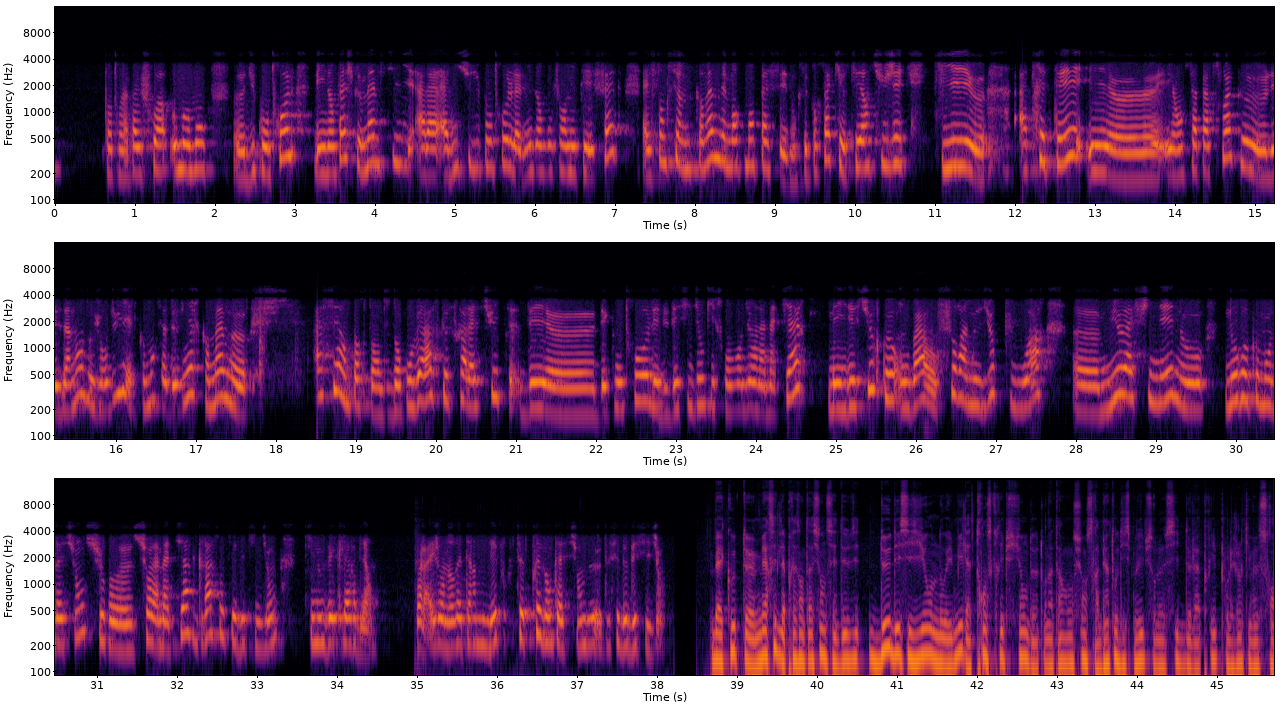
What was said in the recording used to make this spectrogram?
quand on n'a pas le choix au moment euh, du contrôle, mais il n'empêche que même si à l'issue du contrôle la mise en conformité est faite, elle sanctionne quand même les manquements passés. Donc c'est pour ça que c'est un sujet qui est euh, à traiter euh, et, on s'aperçoit que les amendes aujourd'hui, elles commencent à devenir quand même assez importantes. Donc on verra ce que sera la suite des, des contrôles et des décisions qui seront rendues en la matière mais il est sûr qu'on va au fur et à mesure pouvoir euh, mieux affiner nos, recommandations sur, euh, sur la matière grâce à ces décisions qui nous éclairent bien. Voilà, et j'en aurais terminé pour cette présentation de, ces deux décisions. Bah écoute, euh, merci de la présentation de ces deux, décisions, Noémie. La transcription de ton intervention sera bientôt disponible sur le site de l'April pour les gens qui veulent se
